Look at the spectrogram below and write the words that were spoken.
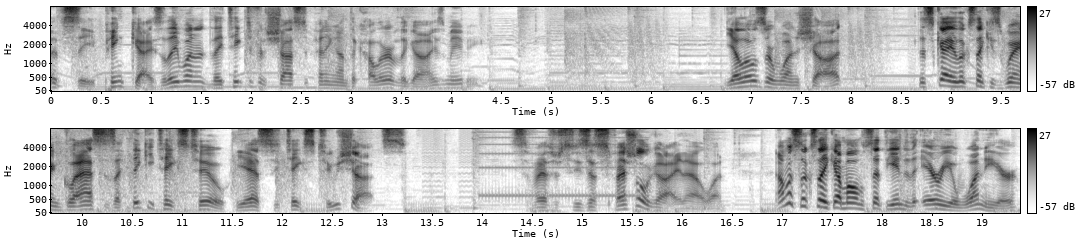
Let's see. Pink guys. Do they want they take different shots depending on the color of the guys, maybe? Yellows are one shot. This guy looks like he's wearing glasses. I think he takes two. Yes, he takes two shots. He's a special guy, that one. Almost looks like I'm almost at the end of the Area 1 here.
